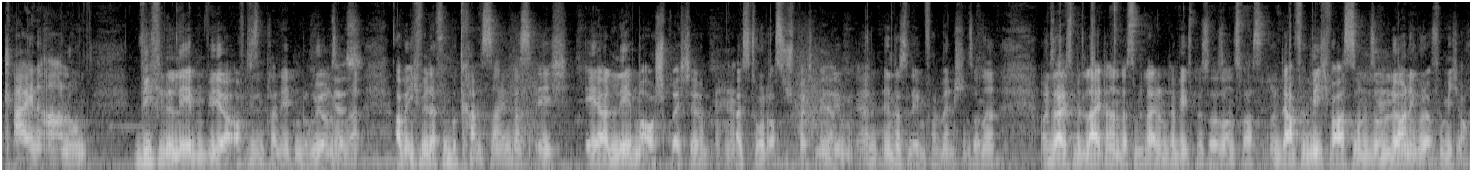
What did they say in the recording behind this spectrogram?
keine Ahnung, wie viele Leben wir auf diesem Planeten berühren. Yes. So, ne? Aber ich will dafür bekannt sein, dass ich eher Leben ausspreche, als Tod auszusprechen Ja, Leben, ja. in, in das Leben von Menschen. So, ne? Und sei es mit Leitern, dass du mit Leitern unterwegs bist oder sonst was. Und da für mich war es so ein, so ein Learning oder für mich auch,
